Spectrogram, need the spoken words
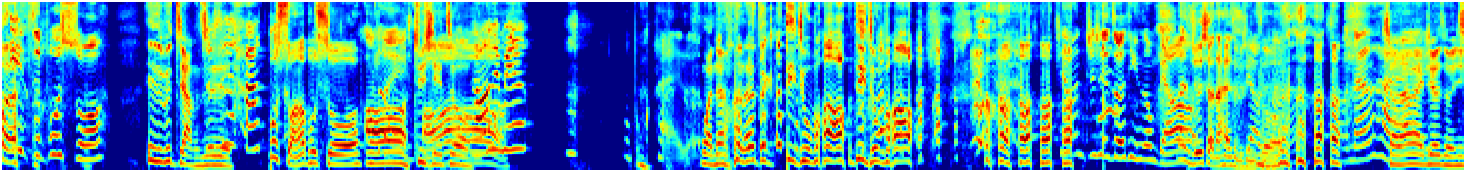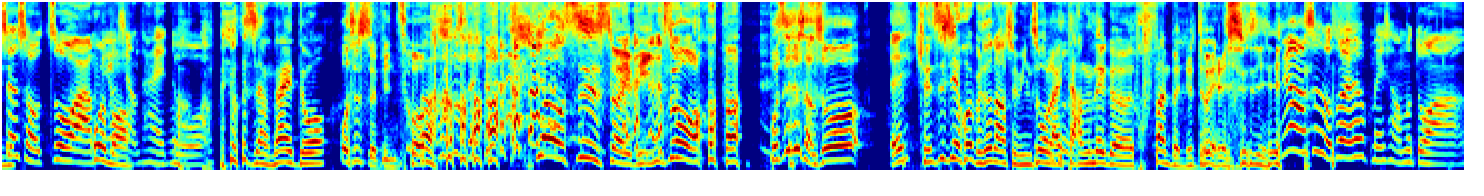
了，一直不说，一直不讲，是不是？不爽又不说，哦，巨蟹座哦，然后那边我不快乐。完了完了，这个地图包，地图包。希望巨蟹座听众不要。那你觉得小男孩什么星座？小男孩，小男孩就是什么星座？射手座啊，不要想太多，没有想太多，或是水瓶座，又是水瓶座。不是就想说，哎、欸，全世界绘本都拿水瓶座来当那个范本就对了，是不是？没有啊，射手座也没想那么多啊。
